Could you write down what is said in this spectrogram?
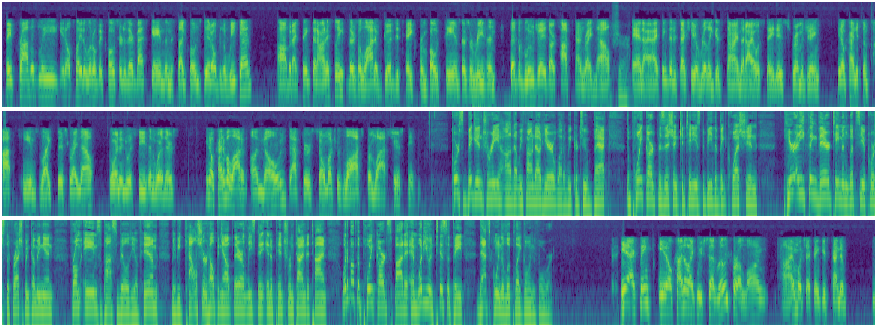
they probably, you know, played a little bit closer to their best game than the Cyclones did over the weekend. Uh, but I think that honestly, there's a lot of good to take from both teams. There's a reason that the Blue Jays are top 10 right now. Sure. And I, I think that it's actually a really good sign that Iowa State is scrimmaging, you know, kind of some top teams like this right now, going into a season where there's you know, kind of a lot of unknowns after so much was lost from last year's team. Of course, big injury uh, that we found out here, what, a week or two back. The point guard position continues to be the big question. Hear anything there? Tamin Lipsey, of course, the freshman coming in from Ames, the possibility of him. Maybe Kalscheur helping out there, at least in a pinch from time to time. What about the point guard spot, and what do you anticipate that's going to look like going forward? Yeah, I think, you know, kind of like we've said, really for a long time, which I think is kind of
